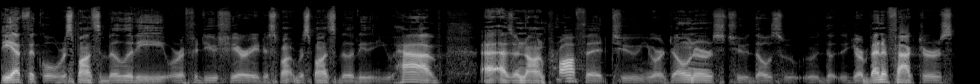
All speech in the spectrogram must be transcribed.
the ethical responsibility or a fiduciary responsibility that you have as a nonprofit to your donors, to those who, the, your benefactors.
